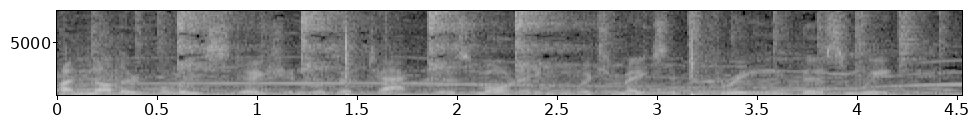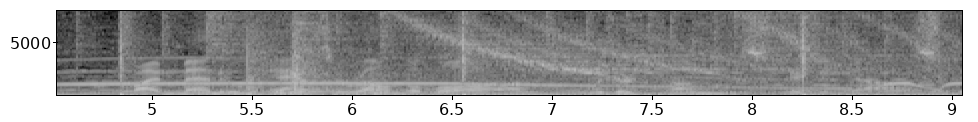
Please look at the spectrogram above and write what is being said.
Another police station was attacked this morning, which makes it three this week by men who dance around the law with their tongues sticking out.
